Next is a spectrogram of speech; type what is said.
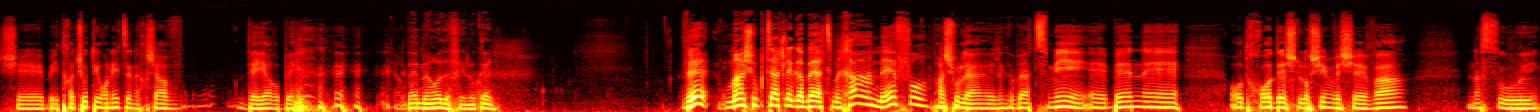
שבהתחדשות עירונית זה נחשב די הרבה. הרבה מאוד אפילו, כן. ומשהו קצת לגבי עצמך, מאיפה? משהו לגבי עצמי, בין uh, עוד חודש 37, נשוי,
